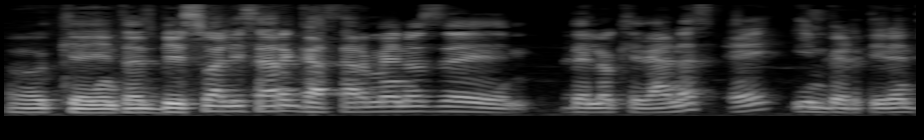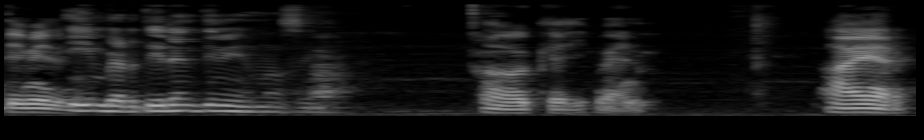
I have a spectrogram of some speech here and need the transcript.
Ok, entonces visualizar, gastar menos de, lo que ganas e invertir en ti mismo. Invertir en ti mismo, sí. Ok, bueno. A ver,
